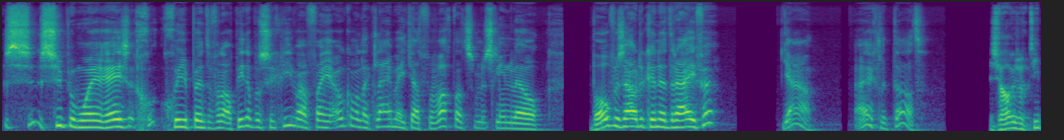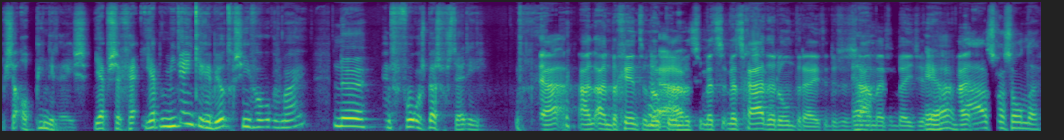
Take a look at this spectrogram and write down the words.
super mooie race. Go- Goede punten van Alpine op een circuit waarvan je ook wel een klein beetje had verwacht dat ze misschien wel boven zouden kunnen drijven. Ja, eigenlijk dat. Het is wel weer zo'n typische Alpine race. Je hebt, ze ge- je hebt hem niet één keer in beeld gezien volgens mij. Nee. En vervolgens best wel steady. Ja, aan, aan het begin toen ook Ja. met, met, met schade rondreden. Dus ze Ja. samen even een beetje... Ja. Maar, Ja, dat is wel zonde.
